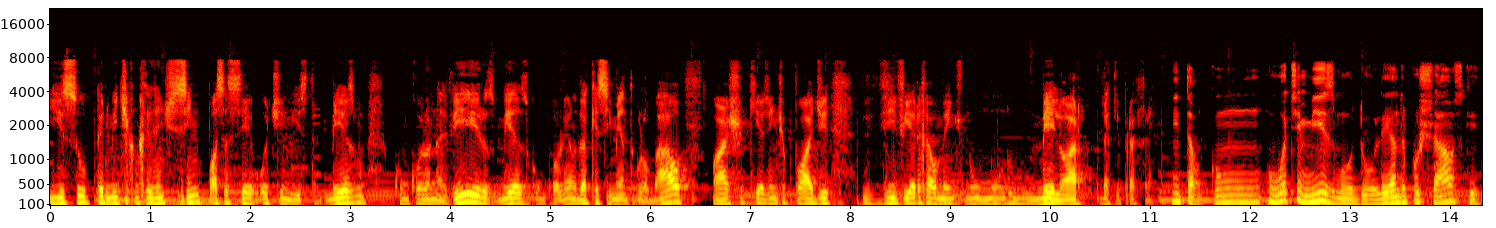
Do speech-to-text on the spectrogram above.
E isso permite que a gente sim possa ser otimista, mesmo com o coronavírus, mesmo com o problema do aquecimento global. Eu acho que a gente pode viver realmente num mundo melhor daqui para frente. Então, com o otimismo do Leandro Puchalski,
